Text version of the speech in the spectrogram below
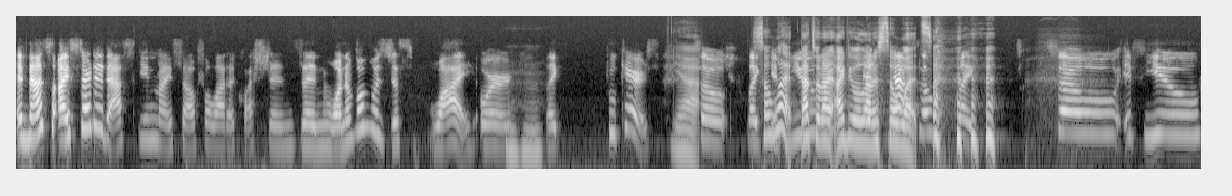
And that's I started asking myself a lot of questions and one of them was just why or hmm like who cares? Yeah. So like so if what? That's what I, I do a lot it- of so yeah, what's. so, like, so if you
